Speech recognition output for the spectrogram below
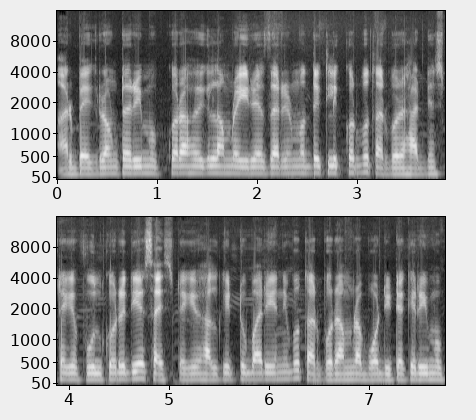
আর ব্যাকগ্রাউন্ডটা রিমুভ করা হয়ে গেলে আমরা ইরেজারের মধ্যে ক্লিক করব, তারপরে হার্ডনেসটাকে ফুল করে দিয়ে সাইজটাকে হালকা একটু বাড়িয়ে নিব, তারপরে আমরা বডিটাকে রিমুভ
